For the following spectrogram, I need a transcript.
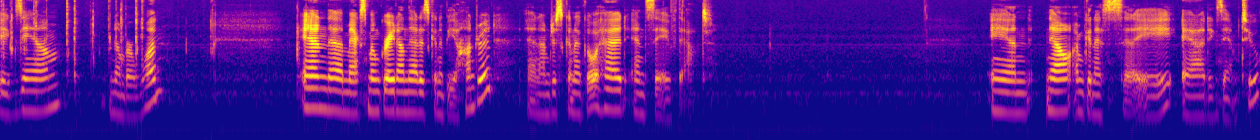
exam number one. And the maximum grade on that is going to be 100. And I'm just going to go ahead and save that. And now I'm going to say add exam 2.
